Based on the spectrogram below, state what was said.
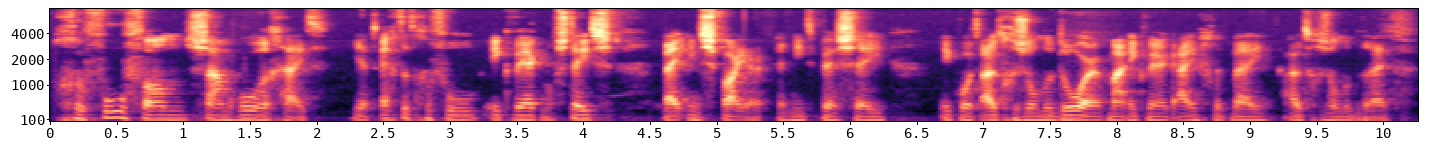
gevoel van saamhorigheid. Je hebt echt het gevoel, ik werk nog steeds bij Inspire. En niet per se, ik word uitgezonden door, maar ik werk eigenlijk bij uitgezonden bedrijf.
